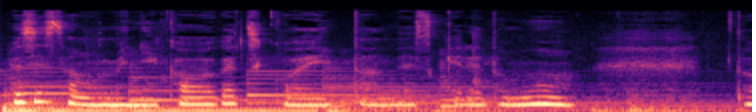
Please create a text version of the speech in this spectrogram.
富士山を見に河口湖へ行ったんですけれどもと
